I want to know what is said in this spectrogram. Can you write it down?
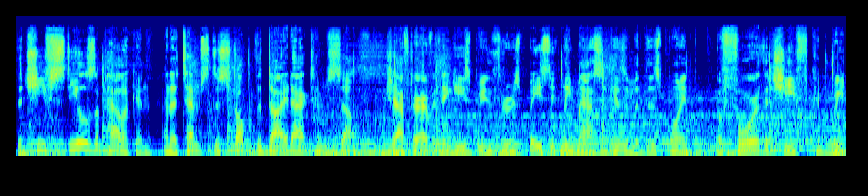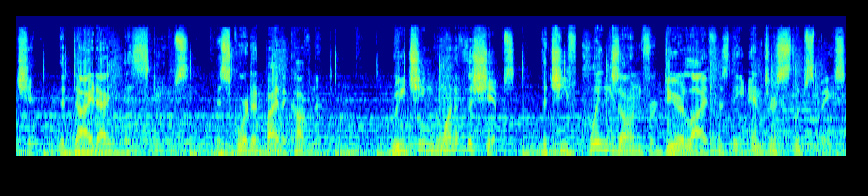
the chief steals a pelican and attempts to stop the Didact himself, which after everything he's been through is basically masochism at this point. Before the chief could reach him, the Didact escapes, escorted by the Covenant. Reaching one of the ships, the chief clings on for dear life as they enter slipspace,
